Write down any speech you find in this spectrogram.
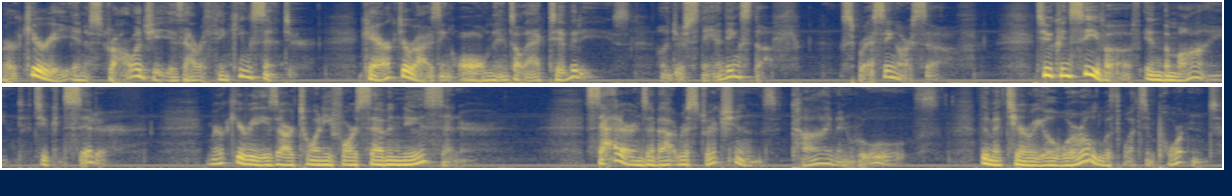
Mercury in astrology is our thinking center, characterizing all mental activities, understanding stuff, expressing ourselves, to conceive of in the mind, to consider. Mercury is our 24 7 news center Saturn's about restrictions, time, and rules. The material world with what's important.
